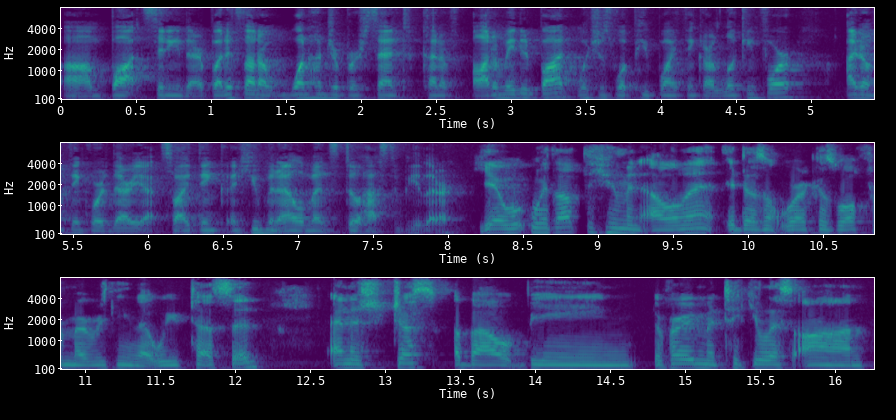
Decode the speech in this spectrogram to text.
um, bot sitting there. But it's not a 100% kind of automated bot, which is what people I think are looking for. I don't think we're there yet. So I think a human element still has to be there. Yeah, without the human element, it doesn't work as well from everything that we've tested and it's just about being very meticulous on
